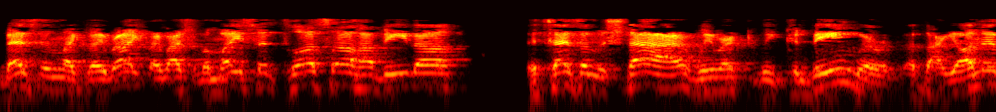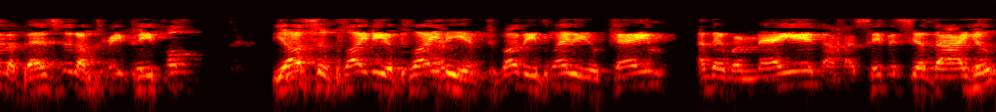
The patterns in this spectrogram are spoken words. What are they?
Bezdin, like they write, Rashi Lamaisa, Tlasa, Havina, it says in the star, we were, we convened, we're a Dayanim, a Bezdin of three people. Yosef, Pliny, a Pliny, and Tabani, Pliny who came, and they were made, a Chasibis Yadayu,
